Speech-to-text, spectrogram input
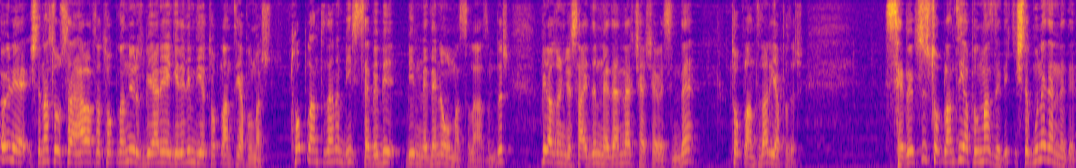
öyle işte nasıl olsa her hafta toplanıyoruz bir araya gelelim diye toplantı yapılmaz. Toplantıların bir sebebi, bir nedeni olması lazımdır. Biraz önce saydığım nedenler çerçevesinde toplantılar yapılır. Sebepsiz toplantı yapılmaz dedik. İşte bu nedenle de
